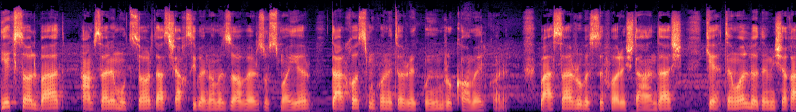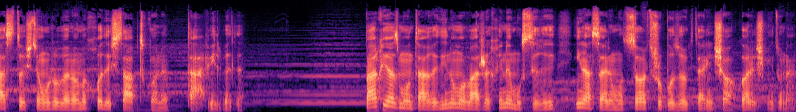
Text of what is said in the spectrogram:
یک سال بعد همسر موتسارت از شخصی به نام زاور زوسمایر درخواست می‌کنه تا رکویم رو کامل کنه و اثر رو به سفارش دهندش که احتمال داده میشه قصد داشته اون رو به نام خودش ثبت کنه تحویل بده. برخی از منتقدین و مورخین موسیقی این اثر موتسارت رو بزرگترین شاهکارش می‌دونن.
